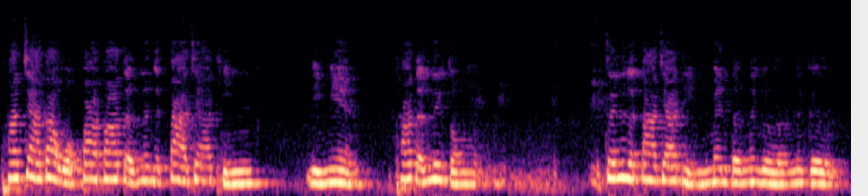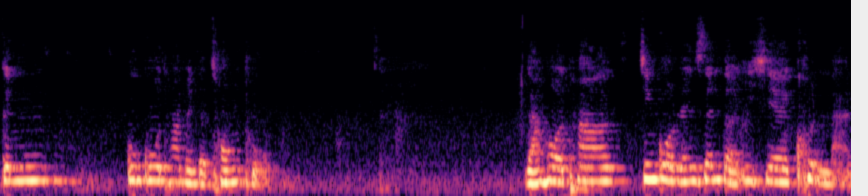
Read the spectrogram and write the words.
他嫁到我爸爸的那个大家庭里面。他的那种，在那个大家庭里面的那个那个跟姑姑他们的冲突，然后他经过人生的一些困难，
